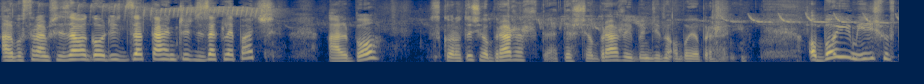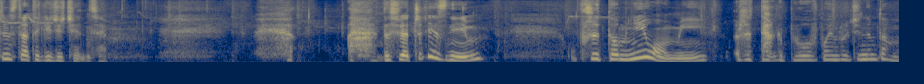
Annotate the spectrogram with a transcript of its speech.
albo starałam się załagodzić, zatańczyć, zaklepać, albo skoro ty się obrażasz, to ja też się obrażę i będziemy oboje obrażeni. Oboje mieliśmy w tym strategie dziecięce. Doświadczenie z nim uprzytomniło mi, że tak było w moim rodzinnym domu.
